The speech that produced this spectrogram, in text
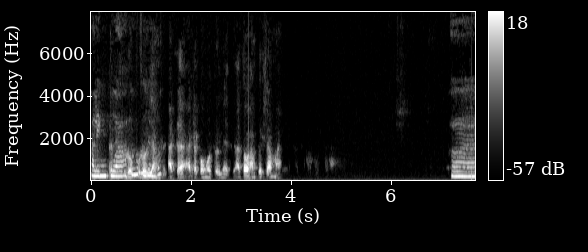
paling tua. Pulau-pulau yang ada ada komodonya itu atau hampir sama? Uh,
